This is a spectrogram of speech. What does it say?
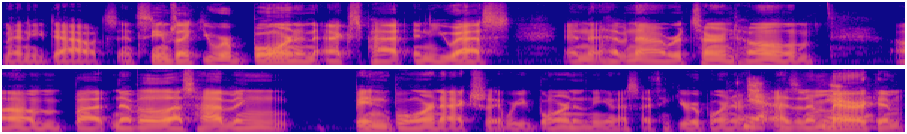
many doubts. It seems like you were born an expat in U.S. and have now returned home. Um, but nevertheless, having been born, actually, were you born in the U.S.? I think you were born yeah. as an American, yeah.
